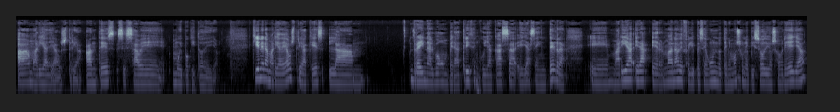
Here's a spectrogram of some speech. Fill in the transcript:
a María de Austria. Antes se sabe muy poquito de ello. ¿Quién era María de Austria? Que es la mm, reina luego emperatriz en cuya casa ella se integra. Eh, María era hermana de Felipe II, tenemos un episodio sobre ella.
